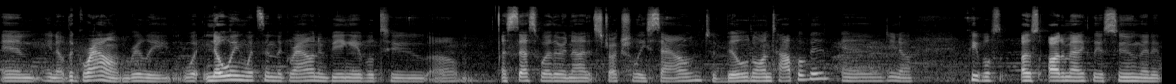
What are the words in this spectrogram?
and you know the ground really what, knowing what's in the ground and being able to um, assess whether or not it's structurally sound to build on top of it and you know people us automatically assume that it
